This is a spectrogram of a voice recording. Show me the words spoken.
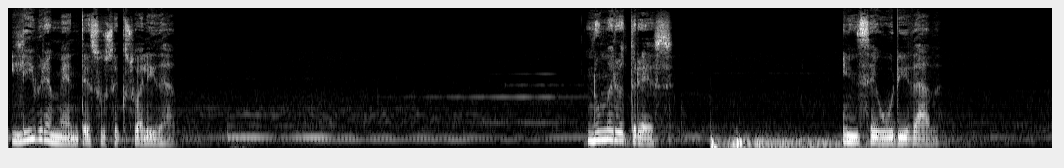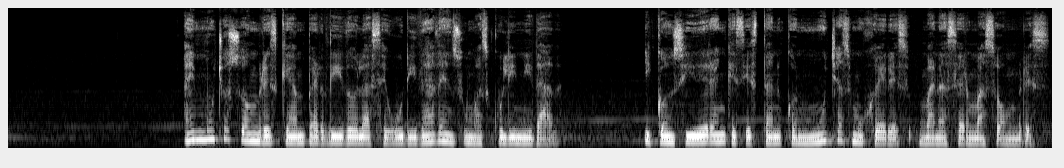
libremente su sexualidad. Número 3 inseguridad. Hay muchos hombres que han perdido la seguridad en su masculinidad y consideran que si están con muchas mujeres van a ser más hombres.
